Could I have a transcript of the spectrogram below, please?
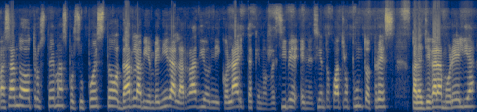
pasando a otros temas, por supuesto, dar la bienvenida a la radio Nicolaita que nos recibe en el 104.3 para llegar a Morelia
